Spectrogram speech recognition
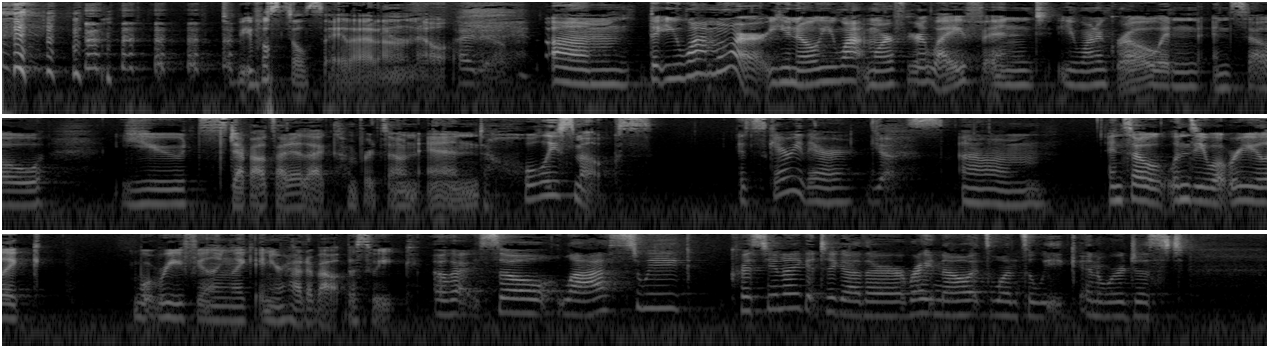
do people still say that? I don't know. I do. Um, that you want more, you know, you want more for your life and you want to grow and and so you step outside of that comfort zone and holy smokes it's scary there. Yes. Um and so lindsey what were you like what were you feeling like in your head about this week? Okay so last week kristy and i get together. Right now it's once a week and we're just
